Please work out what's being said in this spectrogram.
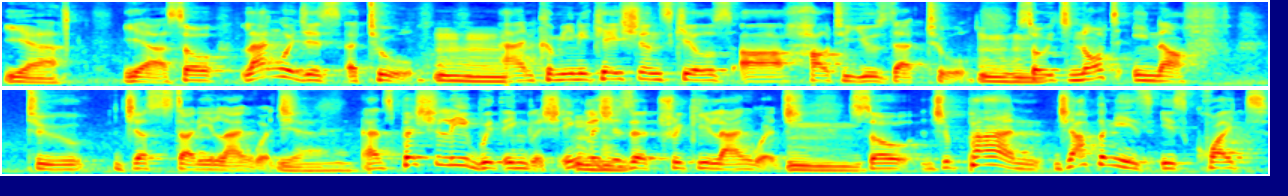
Yeah. Yeah, so language is a tool, mm-hmm. and communication skills are how to use that tool. Mm-hmm. So it's not enough to just study language. Yeah, And especially with English. English mm-hmm. is a tricky language. Mm. So Japan, Japanese is quite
